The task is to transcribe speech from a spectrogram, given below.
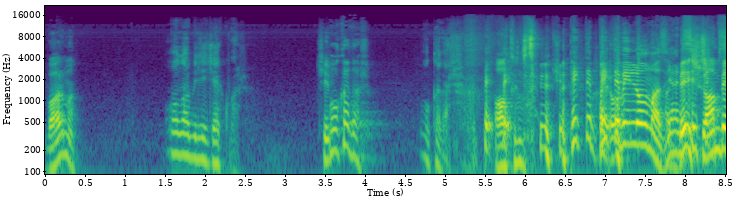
Var mı? Olabilecek var. Kim? O kadar. O kadar. Pe- pe- Altıncısı. Şimdi pek de pek de belli olmaz. Yani 5 seçim, şu an 5.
